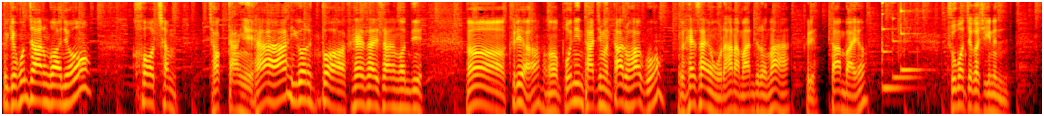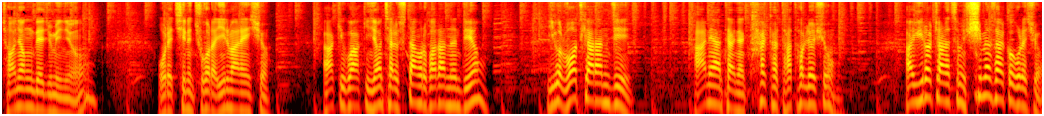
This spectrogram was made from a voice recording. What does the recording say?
이렇게 혼자 하는 거 아니요? 커, 참, 적당히 야 이거는 뭐 회사에서 하는 건데 어 그래요. 어, 본인 다짐은 따로 하고 회사용으로 하나 만들어 놔. 그래. 다음 봐요. 두 번째 거시기는 전형 대 주민요. 올해 지는 죽어라. 일만 해쇼 아끼고 아낀 연차를 수당으로 받았는데요. 이걸 어떻게 알았는지 아내한테 그냥 탈탈 다 털려쇼. 아 이럴 줄 알았으면 쉬면서 할 거 그랬쇼.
